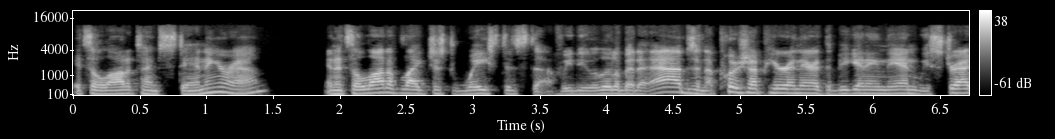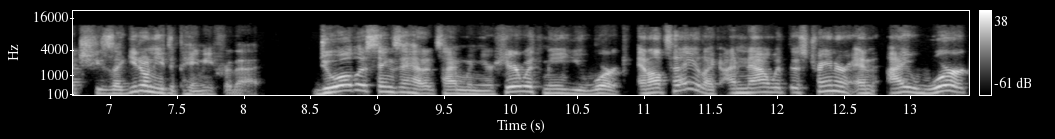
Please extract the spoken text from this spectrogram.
it's a lot of times standing around and it's a lot of like just wasted stuff. We do a little bit of abs and a push up here and there at the beginning and the end. We stretch. He's like, You don't need to pay me for that. Do all those things ahead of time. When you're here with me, you work. And I'll tell you, like, I'm now with this trainer and I work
